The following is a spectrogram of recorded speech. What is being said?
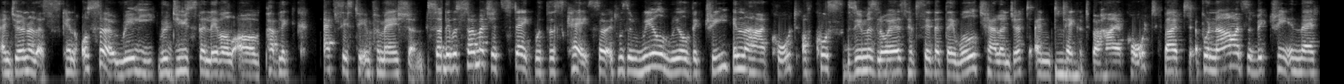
and journalists can also really reduce the level of public access to information. So there was so much at stake with this case. So it was a real, real victory in the High Court. Of course, Zuma's lawyers have said that they will challenge it and mm. take it to a higher court. But for now, it's a victory in that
